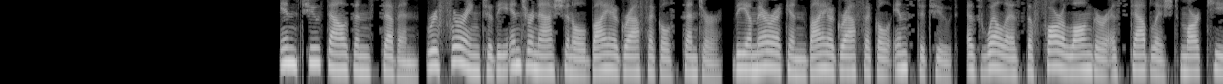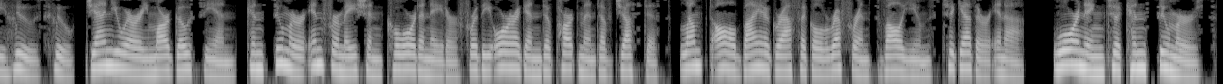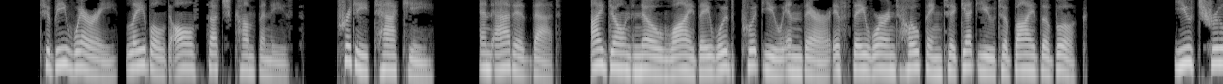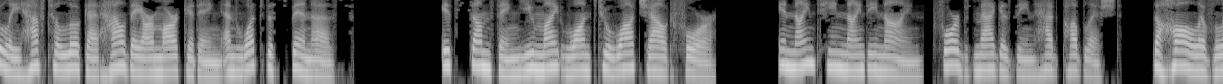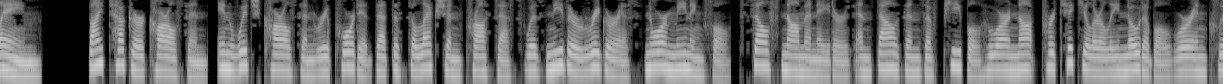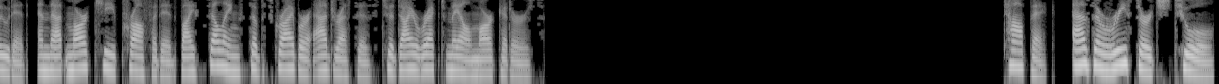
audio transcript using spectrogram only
In 2007, referring to the International Biographical Center, the American Biographical Institute, as well as the far longer established Marquis Who's Who, January Margosian, Consumer Information Coordinator for the Oregon Department of Justice, lumped all biographical reference volumes together in a "...warning to consumers." To be wary, labeled all such companies, "...pretty tacky", and added that, I don't know why they would put you in there if they weren't hoping to get you to buy the book. You truly have to look at how they are marketing and what the spin is. It's something you might want to watch out for." In 1999, Forbes magazine had published, "'The Hall of Lame' by Tucker Carlson, in which Carlson reported that the selection process was neither rigorous nor meaningful, self-nominators and thousands of people who are not particularly notable were included, and that Marquis profited by selling subscriber addresses to direct mail marketers. As a research tool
